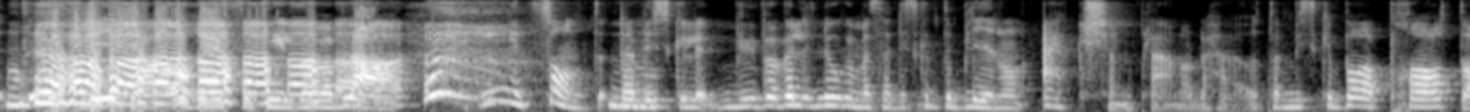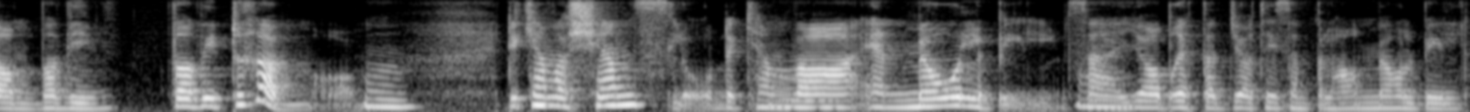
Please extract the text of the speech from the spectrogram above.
flyga och resa till bla bla bla. Inget sånt där vi skulle, vi var väldigt noga med att det ska inte bli någon actionplan av det här. Utan vi ska bara prata om vad vi, vad vi drömmer om. Det kan vara känslor, det kan vara en målbild. Så här, Jag har berättat att jag till exempel har en målbild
